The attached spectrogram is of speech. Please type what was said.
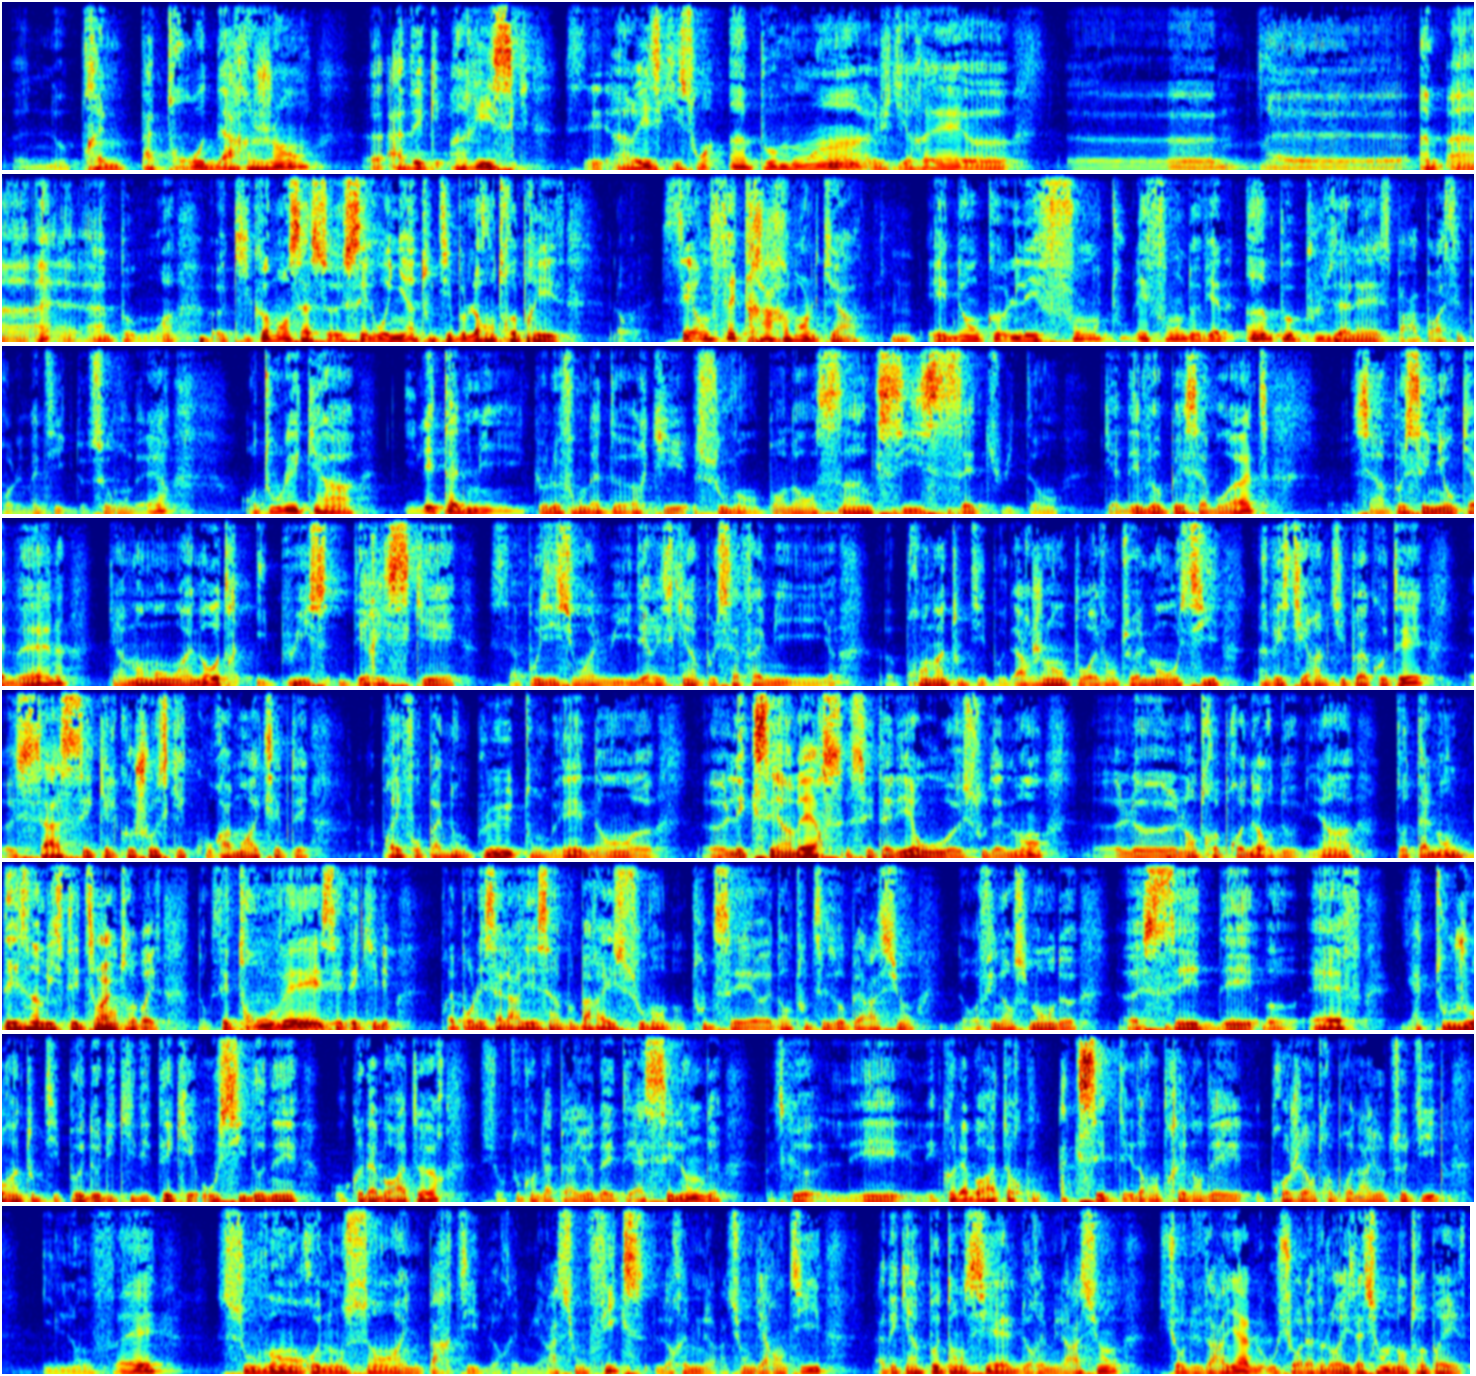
euh, ne prennent pas trop d'argent euh, avec un risque. C'est un risque qui soit un peu moins, je dirais. Euh, euh, un, un, un, peu moins, euh, qui commencent à s'éloigner un tout petit peu de leur entreprise. Alors, c'est en fait rarement le cas. Hmm. Et donc, les fonds, tous les fonds deviennent un peu plus à l'aise par rapport à cette problématique de secondaire. En tous les cas, il est admis que le fondateur qui, souvent pendant 5, 6, 7, 8 ans, qui a développé sa boîte, c'est un peu saigné au cas de veine, qu'à un moment ou un autre, il puisse dérisquer sa position à lui, dérisquer un peu sa famille, prendre un tout petit peu d'argent pour éventuellement aussi investir un petit peu à côté, ça c'est quelque chose qui est couramment accepté. Après, il faut pas non plus tomber dans l'excès inverse, c'est-à-dire où soudainement l'entrepreneur devient totalement désinvesti de son entreprise. Donc c'est trouver cet équilibre. Après pour les salariés c'est un peu pareil souvent dans toutes ces euh, dans toutes ces opérations de refinancement de euh, CDEF, il y a toujours un tout petit peu de liquidité qui est aussi donnée aux collaborateurs, surtout quand la période a été assez longue, parce que les, les collaborateurs qui ont accepté de rentrer dans des projets entrepreneuriaux de ce type, ils l'ont fait souvent en renonçant à une partie de leur rémunération fixe, leur rémunération garantie, avec un potentiel de rémunération sur du variable ou sur la valorisation de l'entreprise.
